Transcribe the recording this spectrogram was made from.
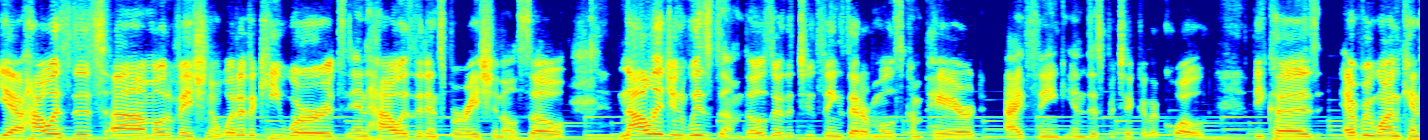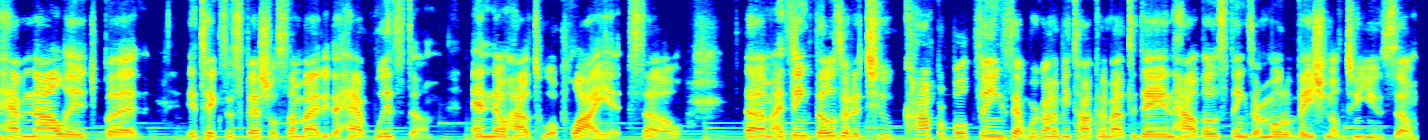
yeah, how is this uh, motivational? What are the key words and how is it inspirational? So, knowledge and wisdom, those are the two things that are most compared, I think, in this particular quote, because everyone can have knowledge, but it takes a special somebody to have wisdom and know how to apply it. So, um, I think those are the two comparable things that we're going to be talking about today and how those things are motivational to you. So,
